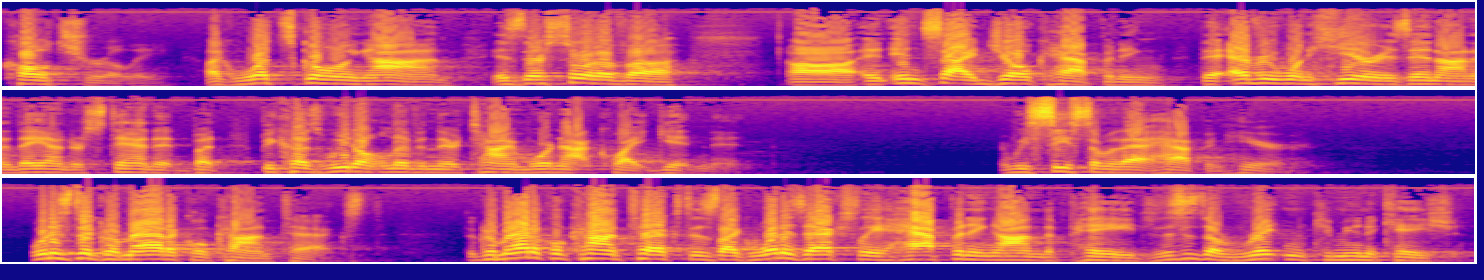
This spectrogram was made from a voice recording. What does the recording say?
culturally. Like what's going on? Is there sort of a, uh, an inside joke happening that everyone here is in on and they understand it, but because we don't live in their time, we're not quite getting it? And we see some of that happen here. What is the grammatical context? The grammatical context is like what is actually happening on the page. This is a written communication.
